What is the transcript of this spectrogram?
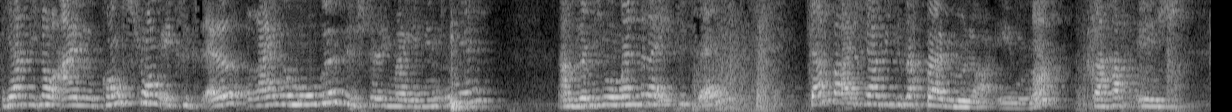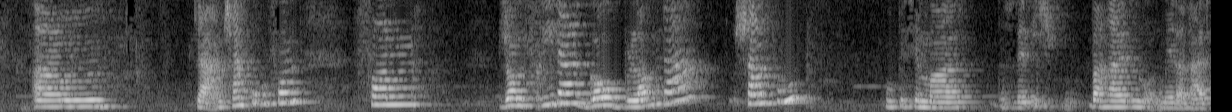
Hier hat sich noch ein Kongstrong XXL reingemogelt. Den stelle ich mal hier hinten hin. Haben sie nämlich im Moment wieder XXL. Dann war ich ja, wie gesagt, bei Müller eben. Ne? Da habe ich ähm, ja, ein Shampoo gefunden von John Frieda Go Blonder Shampoo. Ein bisschen mal, das werde ich behalten und mir dann halt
